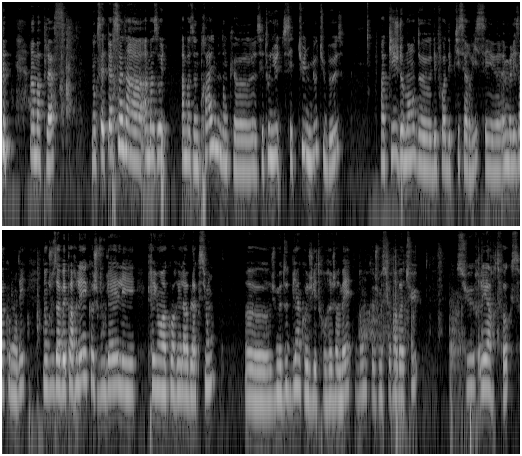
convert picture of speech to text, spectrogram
à ma place. Donc cette personne a Amazon Amazon Prime donc euh, c'est une, une youtubeuse à qui je demande des fois des petits services et elle me les a commandés. Donc je vous avais parlé que je voulais les crayons aquarellables action euh, je me doute bien que je les trouverai jamais, donc je me suis rabattue sur les Hard Fox.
